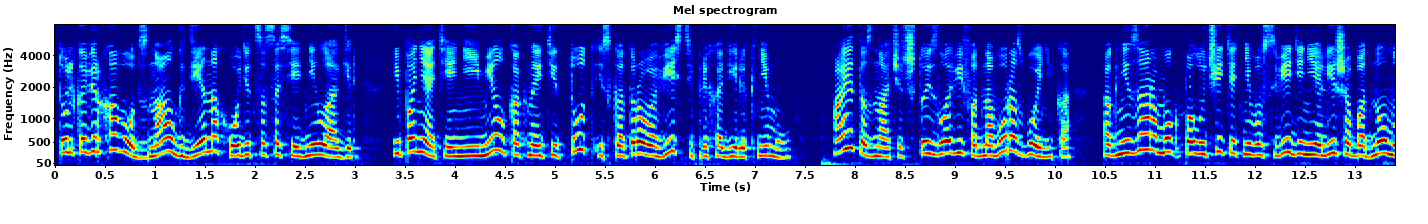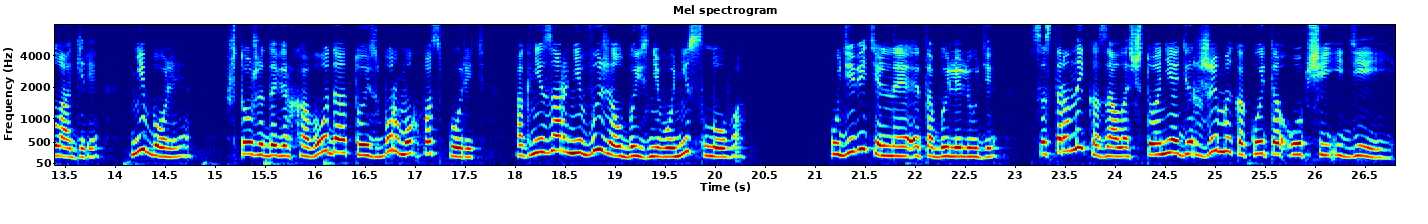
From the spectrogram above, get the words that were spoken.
Только верховод знал, где находится соседний лагерь, и понятия не имел, как найти тот, из которого вести приходили к нему. А это значит, что изловив одного разбойника, Агнезар мог получить от него сведения лишь об одном лагере, не более. Что же до верховода, то и сбор мог поспорить. Агнезар не выжил бы из него ни слова. Удивительные это были люди – со стороны казалось, что они одержимы какой-то общей идеей,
